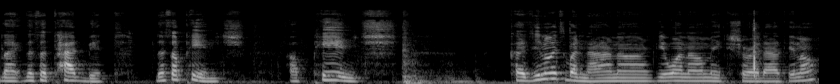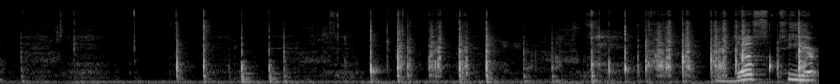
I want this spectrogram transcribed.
like there's a tad bit there's a pinch a pinch because you know it's banana. You want to make sure that you know? Just to your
